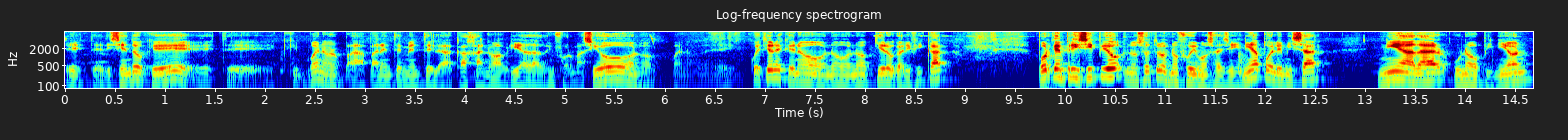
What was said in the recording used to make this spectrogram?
este, diciendo este, que, bueno, aparentemente la caja no habría dado información, bueno, eh, cuestiones que no, no, quiero calificar, porque en principio nosotros no fuimos allí ni a polemizar, ni a dar una opinión,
